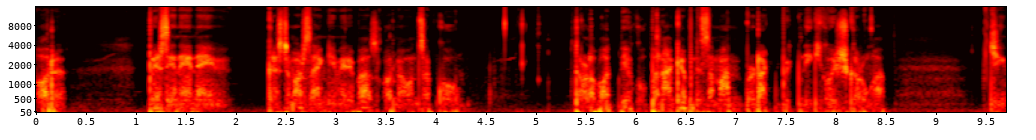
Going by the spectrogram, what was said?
और फिर से नए नए कस्टमर्स आएँगे मेरे पास और मैं उन सबको थोड़ा बहुत बेवकूफ़ बना के अपने सामान प्रोडक्ट बिकने की कोशिश करूँगा। जी।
